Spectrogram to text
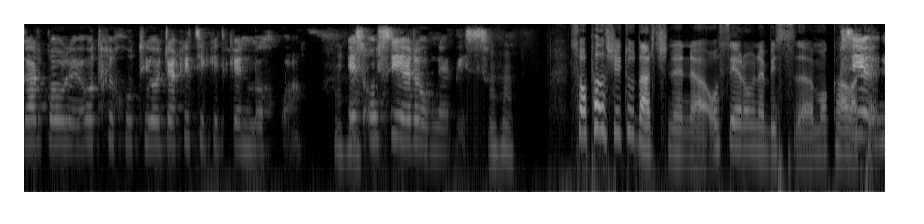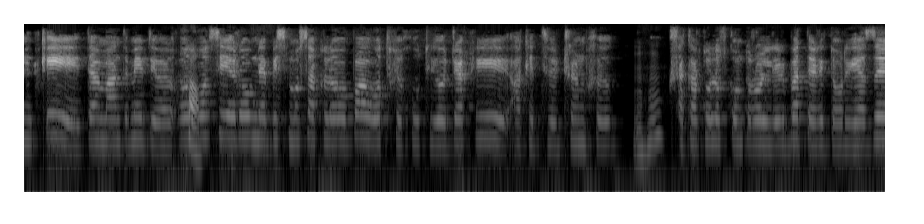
გარკვეული 4-5 ოჯახიც იქითკენ მოხვა. ეს ოსიეროვნების. სოფელში თუ დარჩნენ ოსიეროვნების მოქალაქე? კი, და მანდ მივდივარ ოსიეროვნების მოსახლეობა 4-5 ოჯახი აქეთ ჩვენ საქართველოს კონტროლირება ტერიტორიაზე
